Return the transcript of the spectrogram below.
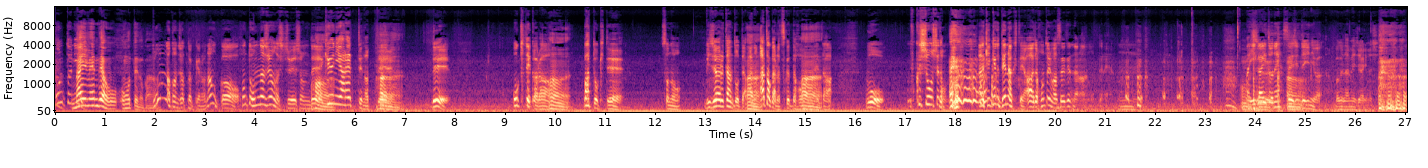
本当に、内面では思ってんのかな？どんな感じだったっけな？なんか、本当同じようなシチュエーションで、はい。急にやれってなって、はで、起きてから、バッと起きて、その、ビジュアル担当って、あうんの、後から作った方のネタを、復唱してたもんね。あ結局出なくて、あ、じゃあ本当に忘れてんだな、と思ってね。うん。まあ意外とね、精神的に。には、僕ダメージありました。うん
